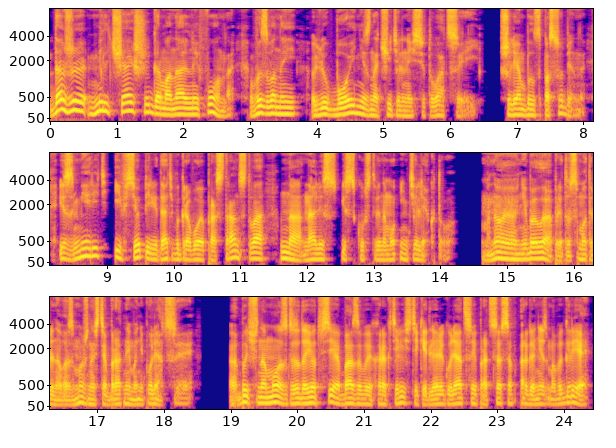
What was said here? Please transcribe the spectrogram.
Даже мельчайший гормональный фон, вызванный любой незначительной ситуацией. Шлем был способен измерить и все передать в игровое пространство на анализ искусственному интеллекту. Мною не была предусмотрена возможность обратной манипуляции. Обычно мозг задает все базовые характеристики для регуляции процессов организма в игре,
